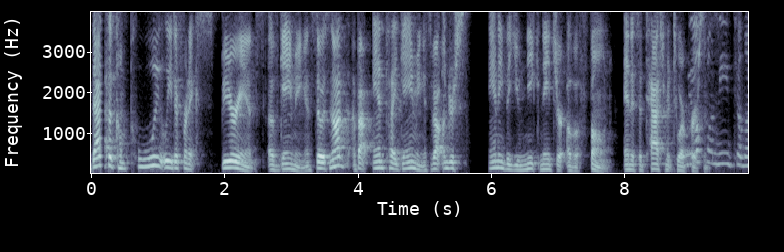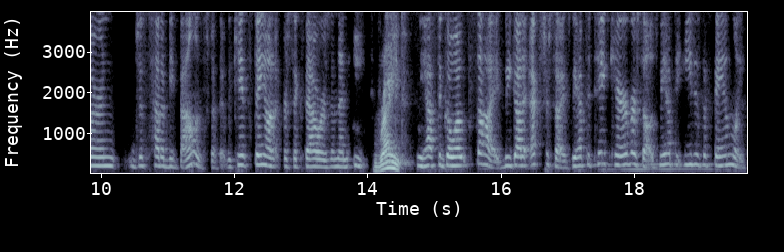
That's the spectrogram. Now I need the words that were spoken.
That's a completely different experience of gaming. And so it's not about anti-gaming, it's about understanding the unique nature of a phone and its attachment to our person. We also need to learn just how to be balanced with it. We can't stay on it for 6 hours and then eat. Right. We have to go outside. We got to exercise. We have to take care of ourselves. We have to eat as a family.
